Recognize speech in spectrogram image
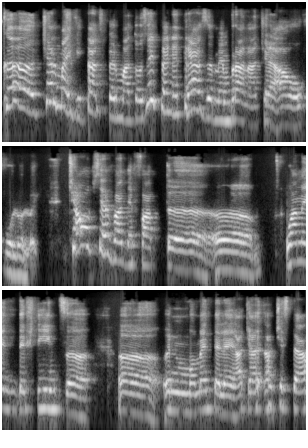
Că cel mai vital spermatozoid penetrează membrana aceea a ovulului. Ce au observat, de fapt, uh, uh, oamenii de știință în momentele acestea,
